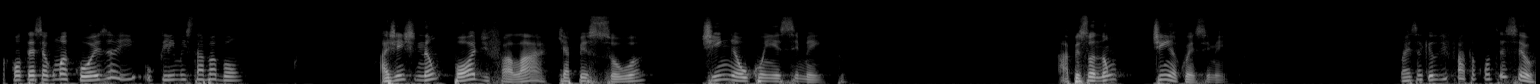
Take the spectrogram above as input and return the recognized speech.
acontece alguma coisa e o clima estava bom. A gente não pode falar que a pessoa tinha o conhecimento. A pessoa não tinha conhecimento. Mas aquilo de fato aconteceu.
